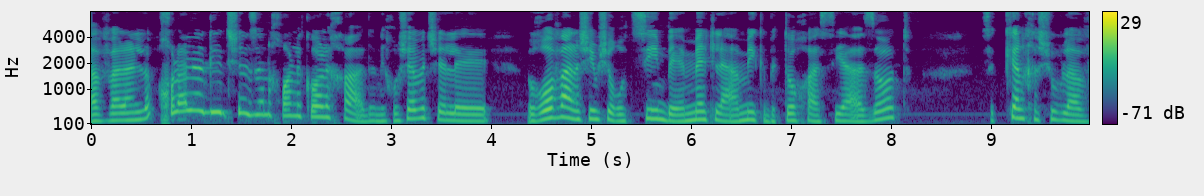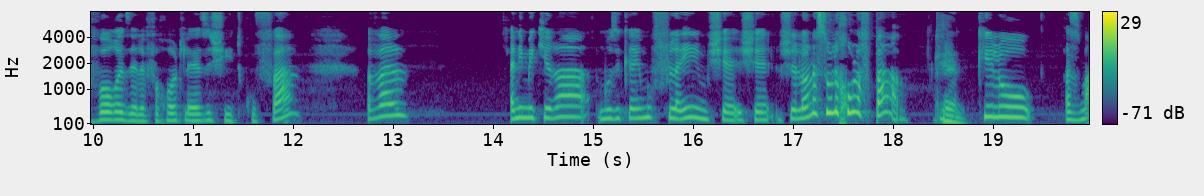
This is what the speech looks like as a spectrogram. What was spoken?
אבל אני לא יכולה להגיד שזה נכון לכל אחד. אני חושבת שלרוב האנשים שרוצים באמת להעמיק בתוך העשייה הזאת, זה כן חשוב לעבור את זה לפחות לאיזושהי תקופה, אבל אני מכירה מוזיקאים מופלאים ש, ש, שלא נסעו לחו"ל אף פעם. כן. כאילו, אז מה?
